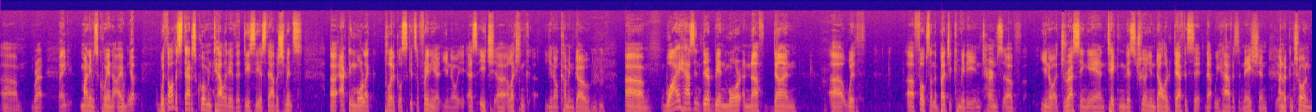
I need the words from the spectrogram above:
um, Brat. Thank you. My name is Quinn. I yep. With all the status quo mentality of the D.C. establishments, uh, acting more like political schizophrenia, you know, as each uh, election, you know, come and go. Mm-hmm. Um, why hasn't there been more enough done uh, with uh, folks on the budget committee in terms of you know, addressing and taking this trillion dollar deficit that we have as a nation yep. under control, and,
